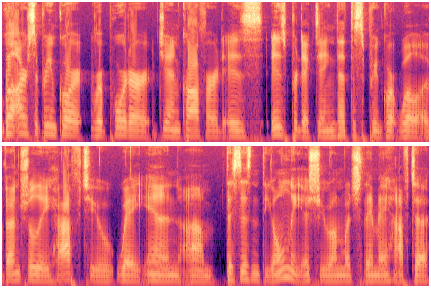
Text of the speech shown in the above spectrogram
Well, our Supreme Court reporter Jan Crawford is is predicting that the Supreme Court will eventually have to weigh in. Um, this isn't the only issue on which they may have to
